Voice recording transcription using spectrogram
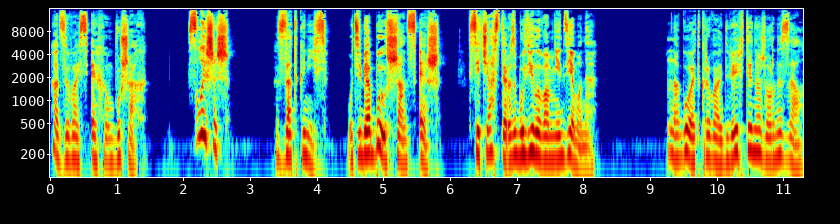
отзываясь эхом в ушах. «Слышишь?» «Заткнись. У тебя был шанс, Эш. Сейчас ты разбудила во мне демона». Ногой открываю дверь в тренажерный зал.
